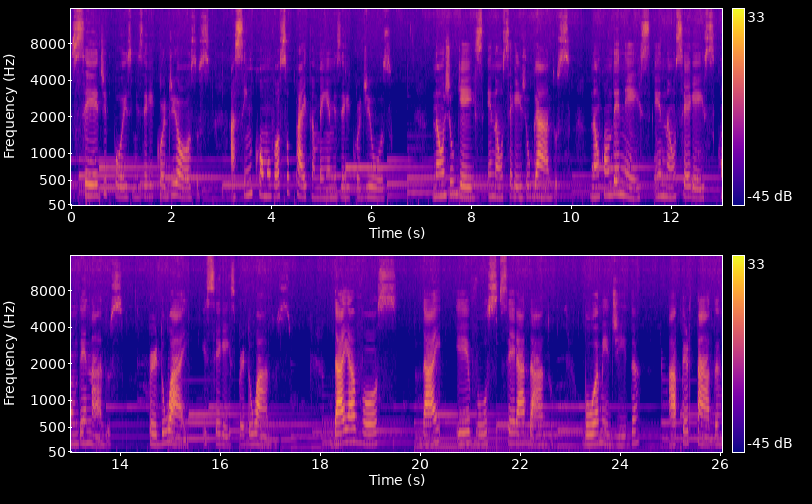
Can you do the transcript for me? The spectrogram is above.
Sede, pois, misericordiosos, assim como vosso Pai também é misericordioso. Não julgueis e não sereis julgados, não condeneis e não sereis condenados. Perdoai e sereis perdoados. Dai a vós, dai e vos será dado. Boa medida, apertada,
